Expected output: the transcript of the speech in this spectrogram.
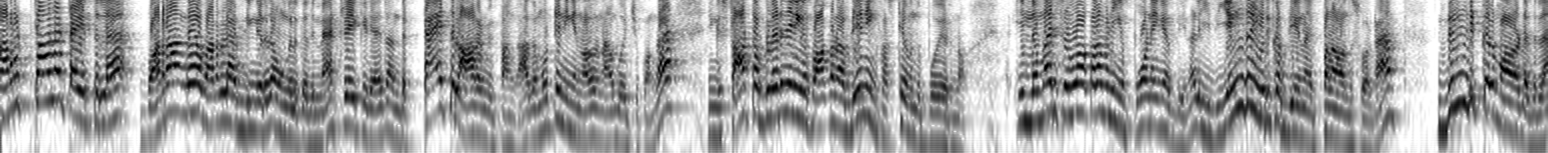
கரெக்டான டயத்தில் வராங்க வரல அப்படிங்கிறது உங்களுக்கு அது மேட்ரே கிடையாது. அந்த டயத்தில் ஆரம்பிப்பாங்க. அதை மட்டும் நீங்கள் நல்லா ஞாபகம் வச்சுக்கோங்க. நீங்கள் ஸ்டார்ட் அப்லேருந்து நீங்கள் பார்க்கணும் அப்படியே நீங்கள் ஃபஸ்ட்டே வந்து போயிடணும். இந்த மாதிரி செவ்வாய்க்கிழமை நீங்கள் போனீங்க அப்படின்னா இது எங்கே இருக்குது அப்படின்னு இப்போ நான் வந்து சொல்கிறேன் திண்டுக்கல் மாவட்டத்தில்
